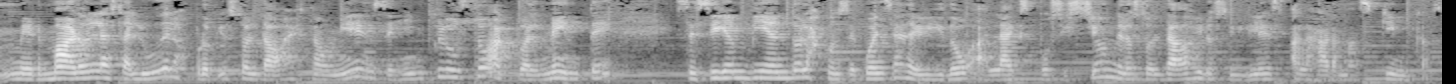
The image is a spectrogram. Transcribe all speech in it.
mermaron la salud de los propios soldados estadounidenses. Incluso actualmente se siguen viendo las consecuencias debido a la exposición de los soldados y los civiles a las armas químicas.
